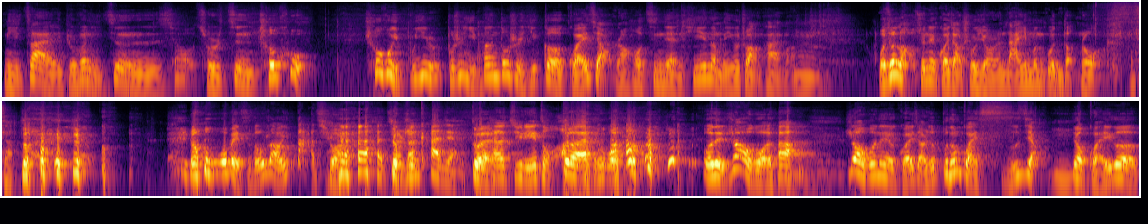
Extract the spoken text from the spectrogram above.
你在，比如说你进小，就是进车库，车库不一不是一般都是一个拐角，然后进电梯那么一个状态吗？嗯，我就老觉得那拐角处有人拿一闷棍等着我，操然后我每次都绕一大圈儿，就是能看见，对还有距离躲。对我我得绕过它嗯，绕过那个拐角就不能拐死角，要拐一个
